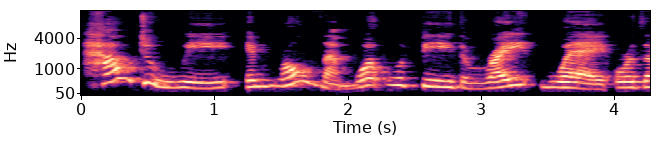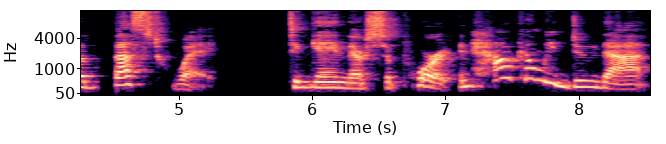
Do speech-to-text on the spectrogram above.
how do we enroll them? What would be the right way or the best way to gain their support? And how can we do that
